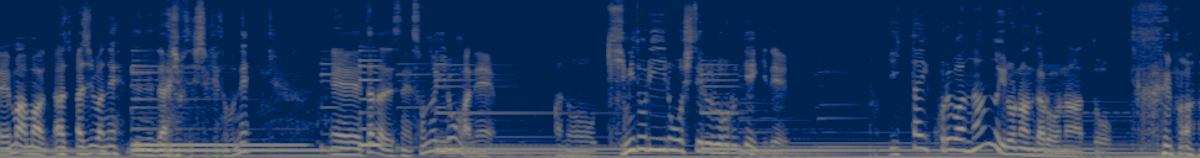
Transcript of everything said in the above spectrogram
えー、まあまあ味はね全然大丈夫でしたけどもね。えー、ただですねその色がねあの黄緑色をしてるロールケーキで一体これは何の色なんだろうなと まあ、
